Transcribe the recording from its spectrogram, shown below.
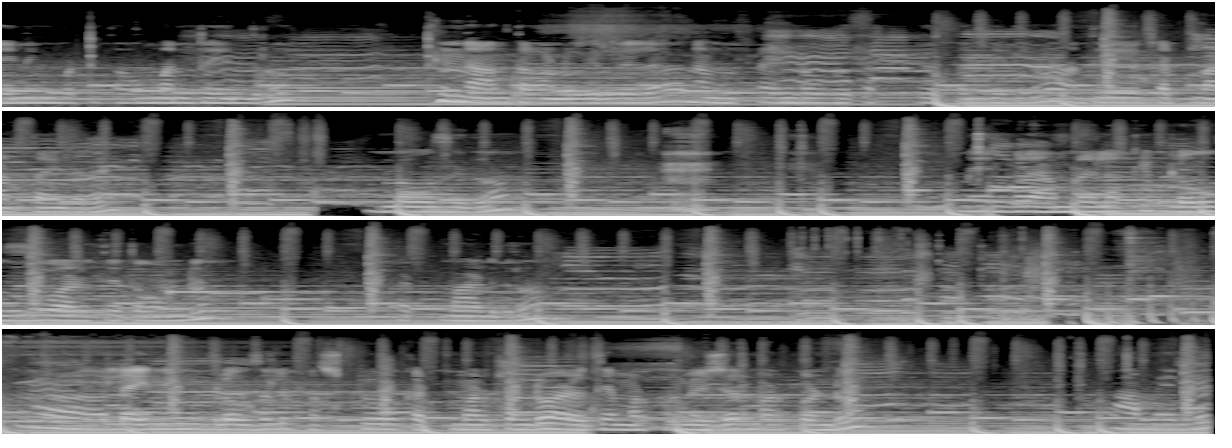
ಲೈನಿಂಗ್ ಬಟ್ಟೆ ತೊಗೊಂಬನ್ರಿ ಅಂದರು. ನಾನು ತಗೊಂಡೋಗಿರಲಿಲ್ಲ ನಮ್ಮ ಫ್ರೆಂಡ್ ಹೋಗ್ಬೇಕು ತಂದಿದ್ರು ಅದೇ ಕಟ್ ಮಾಡ್ತಾಯಿದ್ದಾರೆ ಬ್ಲೌಸ್ ಇದು. ಮೇಲ್ಗಡೆ ಅಂಬ್ರೆಲಕ್ಕೆ ಬ್ಲೌಸು ಅಳತೆ ತೊಗೊಂಡು ಕಟ್ ಮಾಡಿದ್ರು. ಲೈನಿಂಗ್ ಬ್ಲೌಸಲ್ಲಿ ಫಸ್ಟು ಕಟ್ ಮಾಡಿಕೊಂಡು, ಅಳತೆ ಮಾಡ್ಕೊಂಡು ಮೆಷರ್ ಮಾಡಿಕೊಂಡು, ಆಮೇಲೆ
